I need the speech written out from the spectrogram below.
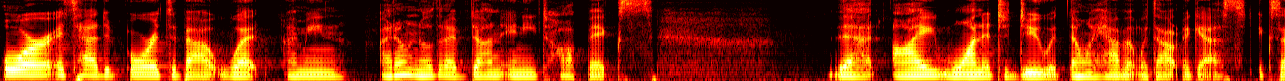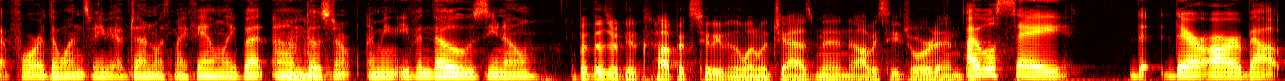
or it's had to, or it's about what I mean. I don't know that I've done any topics that I wanted to do with. No, I haven't without a guest, except for the ones maybe I've done with my family. But um, those don't. I mean, even those, you know, But those are good topics too. Even the one with Jasmine, obviously Jordan. I will say that there are about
